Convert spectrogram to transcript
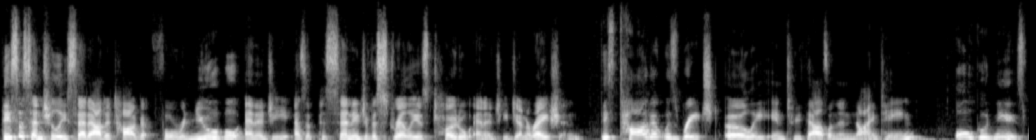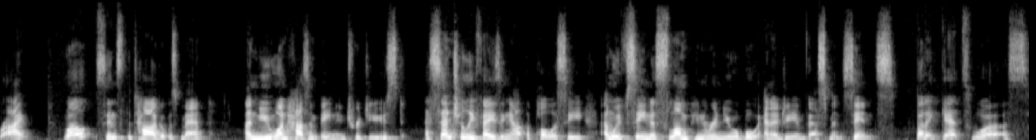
This essentially set out a target for renewable energy as a percentage of Australia's total energy generation. This target was reached early in 2019. All good news, right? Well, since the target was met, a new one hasn't been introduced, essentially phasing out the policy, and we've seen a slump in renewable energy investment since. But it gets worse.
